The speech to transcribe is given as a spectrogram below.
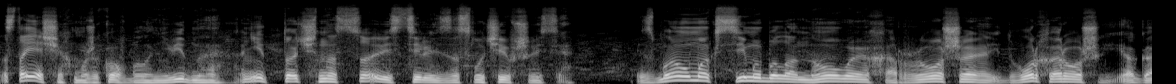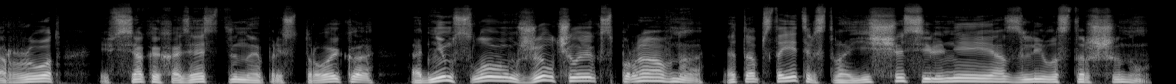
Настоящих мужиков было не видно, они точно совестились за случившееся. Изба у Максима была новая, хорошая, и двор хороший, и огород — и всякая хозяйственная пристройка. Одним словом, жил человек справно. Это обстоятельство еще сильнее озлило старшину.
